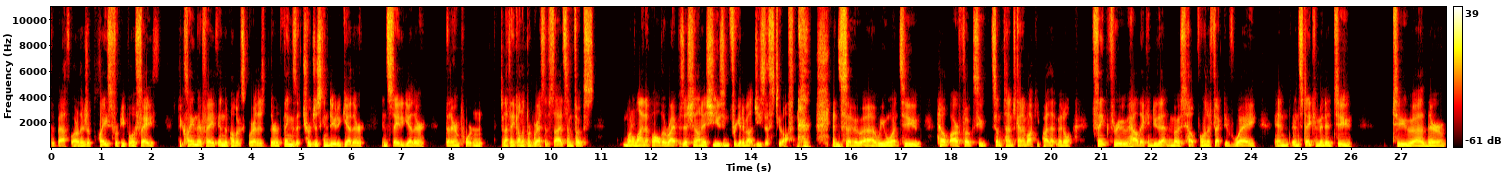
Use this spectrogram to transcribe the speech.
with the bathwater. There's a place for people of faith to claim their faith in the public square. There's, there are things that churches can do together and stay together that are important. And I think on the progressive side, some folks want to line up all the right position on issues and forget about Jesus too often. and so uh, we want to help our folks who sometimes kind of occupy that middle think through how they can do that in the most helpful and effective way and and stay committed to to uh, their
